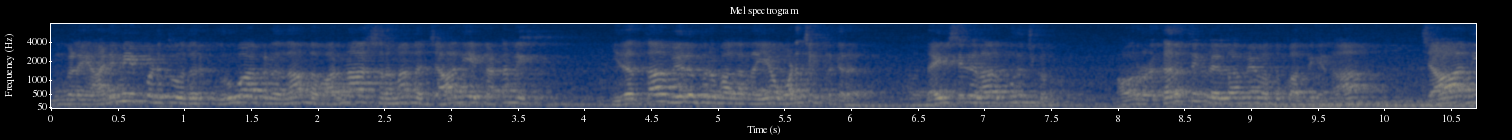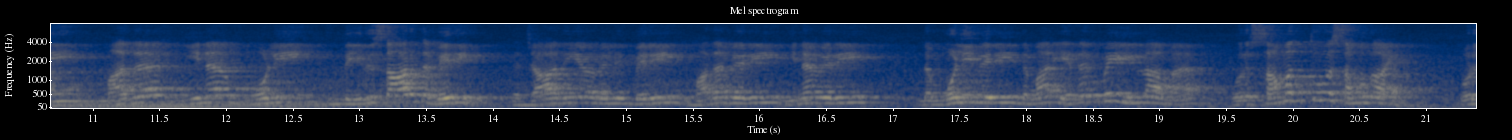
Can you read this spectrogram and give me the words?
உங்களை அடிமைப்படுத்துவதற்கு உருவாக்குறது தான் அந்த வர்ணாசிரம அந்த ஜாதிய கட்டமைப்பு. இதைத்தான் வேலு பிரபாகரன் ஐயா உடைச்சிட்டு இருக்கிறாரு. தயவுசெய்து தயவு செய்து எல்லாரும் புரிஞ்சுக்கணும். அவரோட கருத்துக்கள் எல்லாமே வந்து பார்த்தீங்கன்னா ஜாதி மத இன மொழி இந்த இது சார்ந்த வெறி இந்த ஜாதிய வெளி வெறி மத வெறி இனவெறி இந்த மொழி வெறி இந்த மாதிரி எதுவுமே இல்லாம ஒரு சமத்துவ சமுதாயம் ஒரு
